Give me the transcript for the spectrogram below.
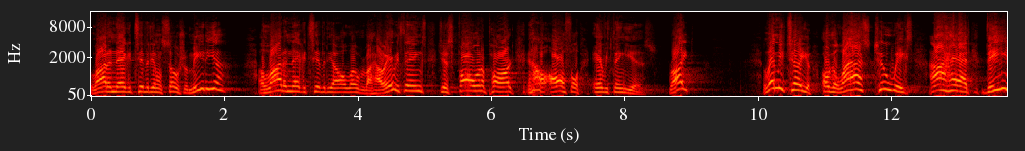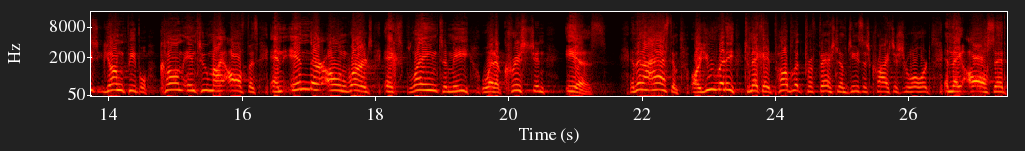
a lot of negativity on social media, a lot of negativity all over about how everything's just falling apart and how awful everything is, right? Let me tell you, over the last two weeks, I had these young people come into my office and, in their own words, explain to me what a Christian is. And then I asked them, Are you ready to make a public profession of Jesus Christ as your Lord? And they all said,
